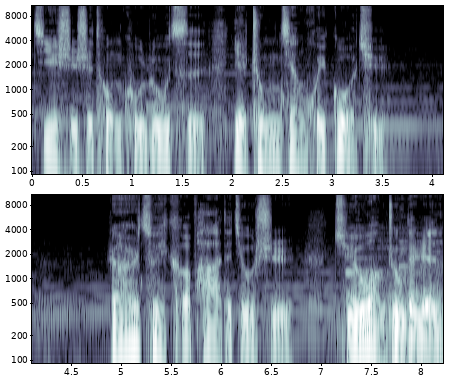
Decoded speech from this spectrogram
即使是痛苦如此，也终将会过去。然而最可怕的就是，绝望中的人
